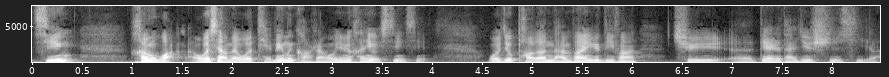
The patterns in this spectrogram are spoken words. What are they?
经很晚了。我想着我铁定能考上，我因为很有信心，我就跑到南方一个地方。去呃电视台去实习了，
